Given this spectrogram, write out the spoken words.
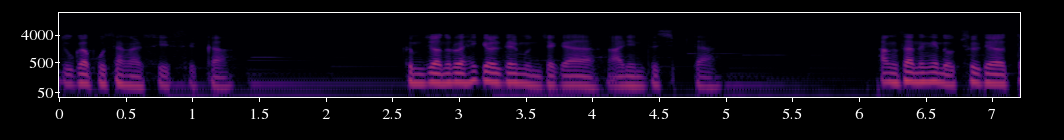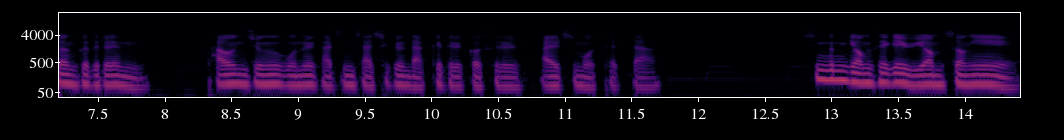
누가 보상할 수 있을까? 금전으로 해결될 문제가 아닌 듯 싶다. 방사능에 노출되었던 그들은 다운증후군을 가진 자식을 낳게 될 것을 알지 못했다. 심근경색의 위험성이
